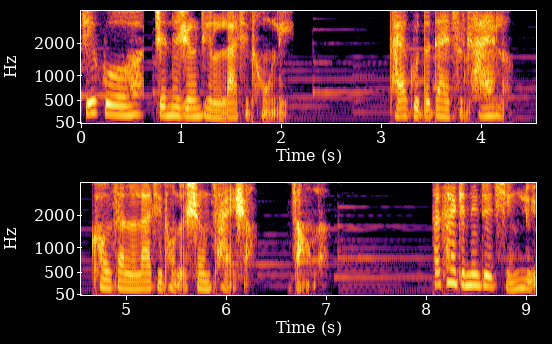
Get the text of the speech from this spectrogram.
结果真的扔进了垃圾桶里，排骨的袋子开了，扣在了垃圾桶的生菜上，脏了。他看着那对情侣，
